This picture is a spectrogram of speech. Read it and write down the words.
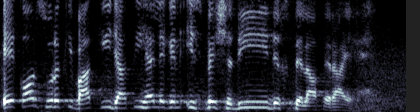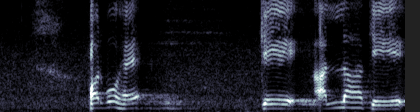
ایک اور صورت کی بات کی جاتی ہے، لیکن اس پہ شدید اختلاف رائے ہے۔ اور وہ ہے کہ اللہ کے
